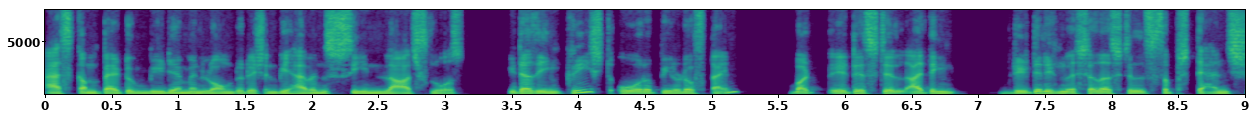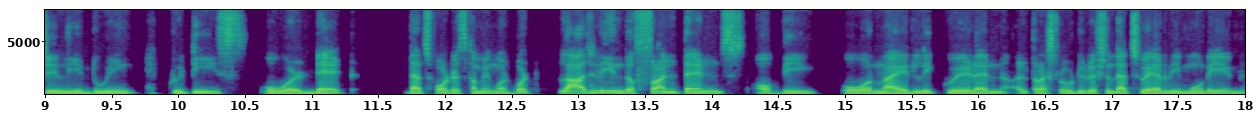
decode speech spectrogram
as compared to medium and long duration. We haven't seen large flows. It has increased over a period of time, but it is still, I think retail investors are still substantially doing equities over debt. That's what is coming on. But largely in the front ends of the overnight liquid and ultra slow duration, that's where the more aim.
